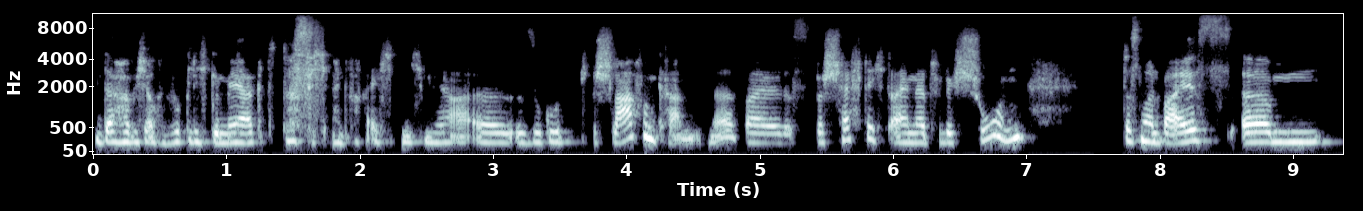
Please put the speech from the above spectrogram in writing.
da habe ich auch wirklich gemerkt, dass ich einfach echt nicht mehr äh, so gut schlafen kann, ne? weil das beschäftigt einen natürlich schon, dass man weiß, ähm,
